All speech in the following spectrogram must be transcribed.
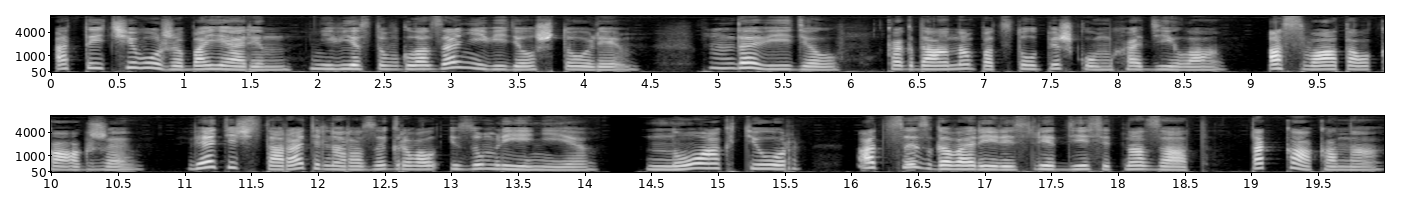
А ты чего же, боярин, невесту в глаза не видел, что ли? Да видел, когда она под стол пешком ходила. А сватал как же? Вятич старательно разыгрывал изумление. Но актер Отцы сговорились лет десять назад. Так как она?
